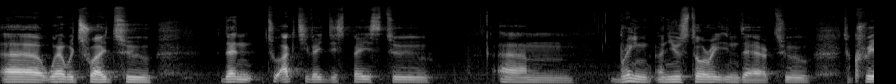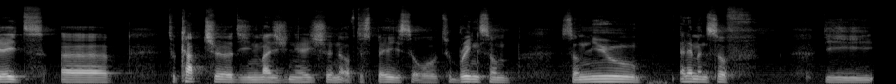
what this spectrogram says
uh, where we try to then to activate this space to um, bring a new story in there, to, to create, uh, to capture the imagination of the space or to bring some, some new elements of the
